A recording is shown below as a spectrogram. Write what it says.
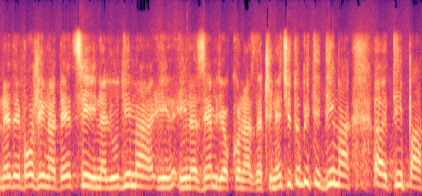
ne daj Bože i na deci i na ljudima i, i na zemlji oko nas. Znači, neće tu biti dima tipa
